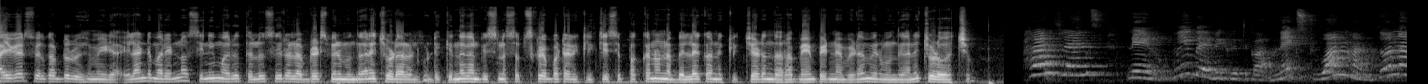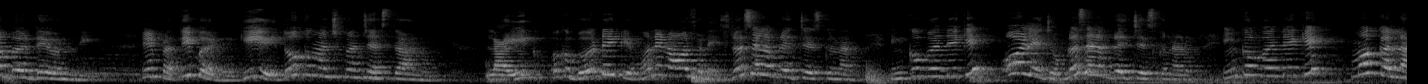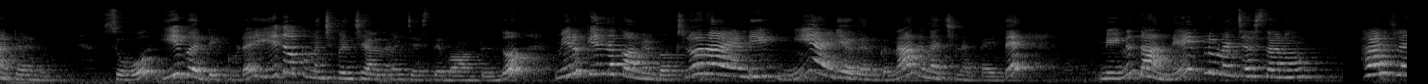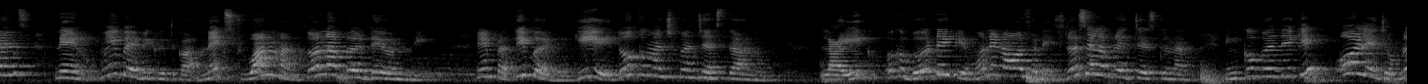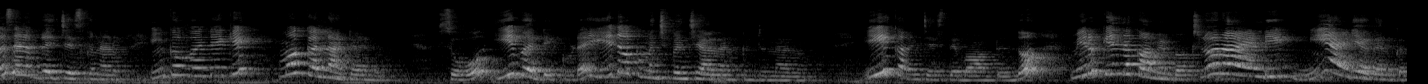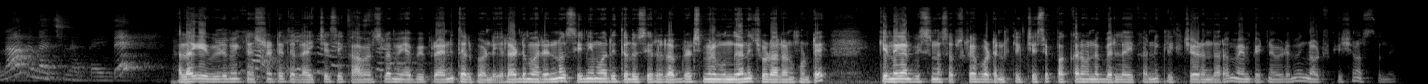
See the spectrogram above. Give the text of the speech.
Hi viewers welcome to Ruhi media ఇలాంటి మరెన్నో సినీ మరియు తెలుగు సీరియల్ అప్డేట్స్ మీరు ముందుగానే చూడాలనుకుంటే కింద కనిపిస్తున్న సబ్స్క్రైబ్ బటన్ క్లిక్ చేసి పక్కన ఉన్న బెల్ ఐకాన్ని క్లిక్ చేయడం ద్వారా మేము పెట్టిన వీడియో మీరు ముందుగానే చూడవచ్చు. హాయ్ ఫ్రెండ్స్ నేను మీ బేబీ కృతిక. నెక్స్ట్ వన్ మంత్తో నా బర్త్డే ఉంది. నేను ప్రతి బర్త్డేకి ఏదో ఒక మంచి పని చేస్తాను. లైక్ ఒక బర్త్డేకి ఏమో నేను ఆర్ఫనేజ్లో సెలబ్రేట్ చేసుకున్నాను. ఇంకో బర్త్డేకి ఓల్డ్ ఏజ్ హోమ్లో సెలబ్రేట్ చేసుకున్నాను. ఇంకో సో ఈ బర్త్డే కూడా ఏదో ఒక మంచి పని చేయాలని చేస్తే బాగుంటుందో మీరు కింద కామెంట్ బాక్స్లో రాయండి. మీ ఐడియా కనుక నాకు నచ్చినట్టయితే నేను దాన్నే ఇంప్లిమెంట్ చేస్తాను. హాయ్ ఫ్రెండ్స్ నేను మీ బేబీ కృతిక. నెక్స్ట్ వన్ మంత్తో నా బర్త్డే ఉంది. నేను ప్రతి బర్త్డేకి ఏదో ఒక మంచి పని చేస్తాను. లైక్ ఒక బర్త్డేకి ఏమో నేను ఆర్ఫనేజ్లో సెలబ్రేట్ చేసుకున్నాను. ఇంకో బర్త్డేకి ఓల్డ్ ఏజ్ హోమ్లో సెలబ్రేట్ చేసుకున్నాను. ఇంకో బర్త్డేకి సో ఈ బర్త్డే కూడా ఏదో ఒక మంచి పని చేయాలనుకుంటున్నాను. ఈ పని చేస్తే బాగుంటుందో మీరు కింద కామెంట్ బాక్స్లో రాయండి. మీ ఐడియా కనుక నాకు నచ్చినట్టయితే అలాగే ఈ వీడియో మీకు నచ్చినట్టయితే లైక్ చేసి కామెంట్స్లో మీ అభిప్రాయాన్ని తెలపండి. ఇలాంటి మరెన్నో సినీ మరియు తెలుగు సీరియల్ అప్డేట్స్ మీరు ముందుగానే చూడాలనుకుంటే కింద కనిపిస్తున్న సబ్స్క్రైబ్ బటన్ క్లిక్ చేసి పక్కన ఉన్న బెల్ ఐకాన్ని క్లిక్ చేయడం ద్వారా మేము పెట్టిన వీడియో మీకు నోటిఫికేషన్ వస్తుంది.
